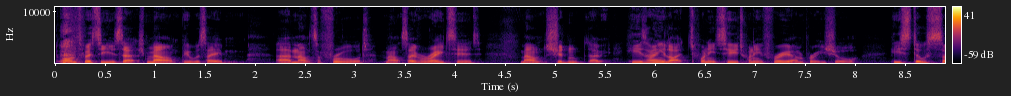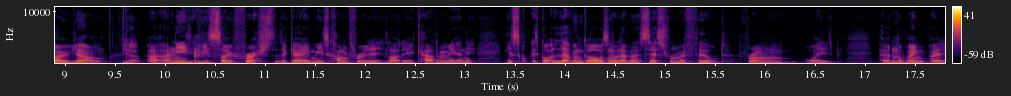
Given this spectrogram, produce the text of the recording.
go on Twitter, you search Mount. People say uh, Mount's a fraud. Mount's overrated. Mount shouldn't. Mean, he's only like 22, 23, I'm pretty sure. He's still so young, Yeah. uh, and he, he's so fresh to the game. He's come through the, like the academy, and he, he's, he's got 11 goals and 11 assists from midfield from where he's played on the wing. But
